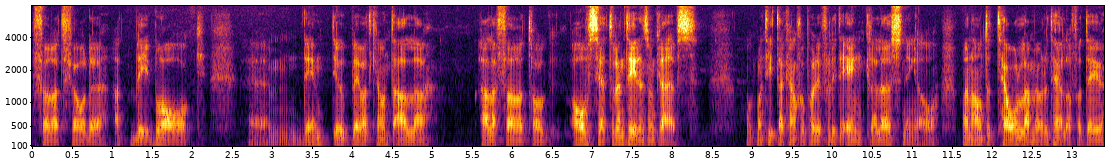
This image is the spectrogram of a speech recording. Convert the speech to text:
för att få det att bli bra. Och, eh, det är inte, jag upplever att kanske inte alla, alla företag avsätter den tiden som krävs. Och man tittar kanske på det för lite enkla lösningar. Och man har inte tålamodet heller för att det är ju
